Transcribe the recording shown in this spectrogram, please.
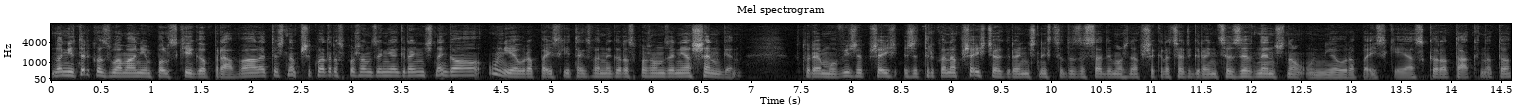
no nie tylko złamaniem polskiego prawa, ale też na przykład rozporządzenia granicznego Unii Europejskiej, tak zwanego rozporządzenia Schengen, które mówi, że, że tylko na przejściach granicznych co do zasady można przekraczać granicę zewnętrzną Unii Europejskiej. A skoro tak, no to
